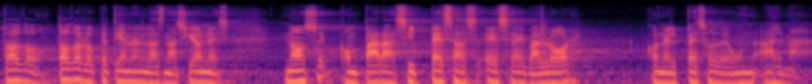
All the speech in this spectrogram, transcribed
todo, todo lo que tienen las naciones, no se compara si pesas ese valor con el peso de un alma.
